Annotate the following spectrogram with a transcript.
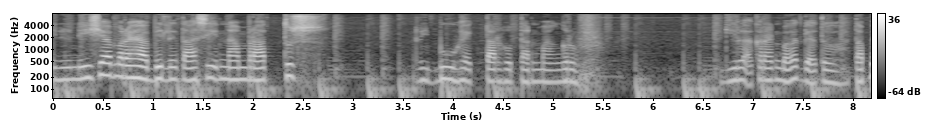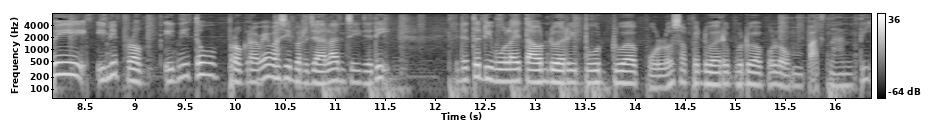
Indonesia merehabilitasi 600 ribu hektar hutan mangrove. Gila keren banget gak tuh? Tapi ini pro ini tuh programnya masih berjalan sih. Jadi ini tuh dimulai tahun 2020 sampai 2024 nanti.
